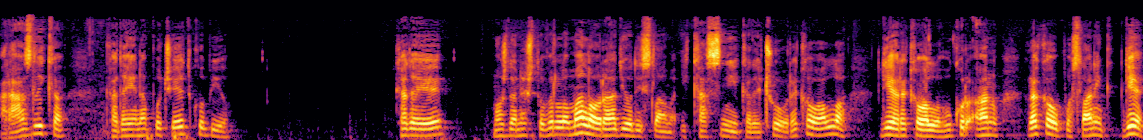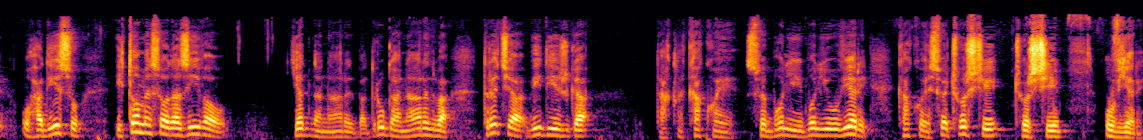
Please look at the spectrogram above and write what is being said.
Razlika kada je na početku bio, kada je možda nešto vrlo malo radio od Islama i kasnije kada je čuo, rekao Allah, Gdje je rekao Allah u Kur'anu, rekao poslanik, gdje? U hadisu. I tome se odazivao. Jedna naredba, druga naredba, treća vidiš ga, dakle kako je sve bolji i bolji u vjeri, kako je sve čvršći, čvršći u vjeri.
